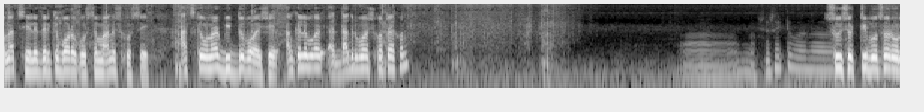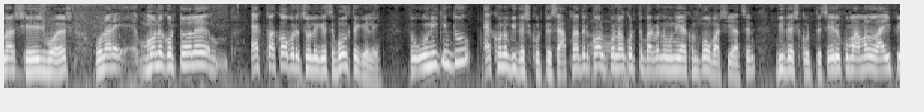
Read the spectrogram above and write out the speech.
ওনার ছেলেদেরকে বড় করছে, মানুষ করছে। আজকে ওনার বৃদ্ধ বয়সে আঙ্কেলের দাদুর বয়স কত এখন? ছষট্টি বছর ওনার শেষ বয়স। ওনার মনে করতে হলে এক পা কবরে চলে গেছে বলতে গেলে। তো উনি কিন্তু এখনও বিদেশ করতেছে। আপনাদের কল্পনা করতে পারবেন উনি এখন প্রবাসী আছেন, বিদেশ করতেছে। এরকম আমার লাইফে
